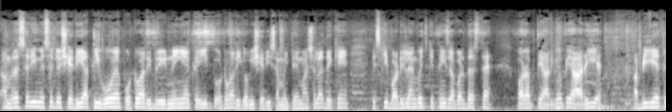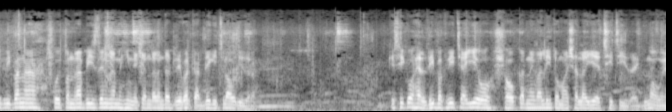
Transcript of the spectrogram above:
امرتسری میں سے جو شیری آتی وہ ہے پوٹوہاری بریڈ نہیں ہے، کئی پوٹوہاری کو بھی شیری سمجھتے ہیں۔ ماشاءاللہ دیکھیں، اس کی باڈی لینگویج کتنی زبردست ہے اور اب تیاریوں پہ آ رہی ہے۔ ابھی یہ تقریباً کوئی پندرہ بیس دن یا مہینے کے اندر اندر ڈریور کر دے گی۔ چلاؤ جی ذرا۔ کسی کو ہیلدی بکری چاہیے ہو شوق کرنے والی تو ماشاءاللہ یہ اچھی چیز ہے۔ گھما ہے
